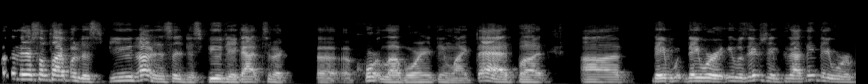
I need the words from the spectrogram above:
But there's some type of dispute, not necessarily dispute. They got to the a court level or anything like that, but uh, they they were. It was interesting because I think they were.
